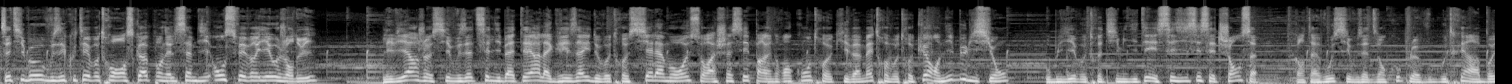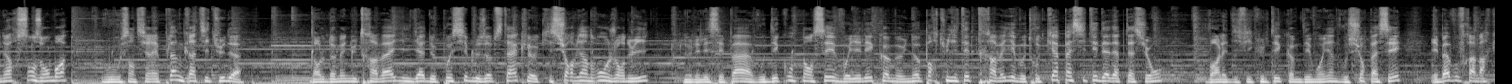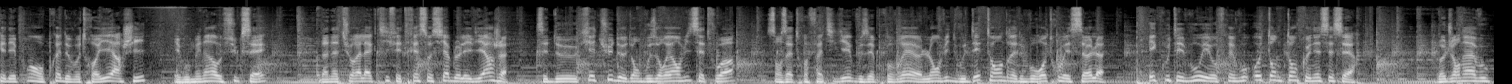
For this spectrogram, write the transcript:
C'est Thibaut, vous écoutez votre horoscope, on est le samedi 11 février aujourd'hui. Les vierges, si vous êtes célibataire, la grisaille de votre ciel amoureux sera chassée par une rencontre qui va mettre votre cœur en ébullition. Oubliez votre timidité et saisissez cette chance. Quant à vous, si vous êtes en couple, vous goûterez à un bonheur sans ombre, vous vous sentirez plein de gratitude. Dans le domaine du travail, il y a de possibles obstacles qui surviendront aujourd'hui. Ne les laissez pas vous décontenancer, voyez-les comme une opportunité de travailler votre capacité d'adaptation. Voir les difficultés comme des moyens de vous surpasser, et bah vous fera marquer des points auprès de votre hiérarchie et vous mènera au succès. D'un naturel actif et très sociable les vierges, c'est de quiétude dont vous aurez envie cette fois. Sans être fatigué, vous éprouverez l'envie de vous détendre et de vous retrouver seul. Écoutez-vous et offrez-vous autant de temps que nécessaire. Bonne journée à vous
